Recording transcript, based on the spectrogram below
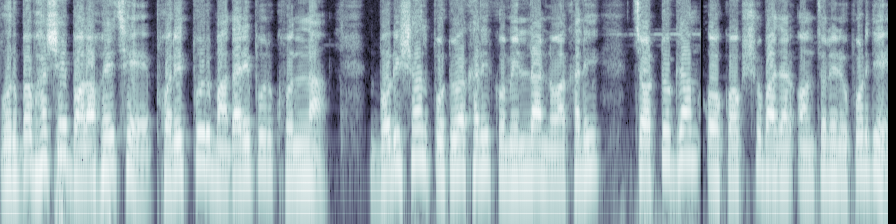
পূর্বাভাসে বলা হয়েছে, ফরিদপুর, মাদারীপুর, খুলনা, বরিশাল, পটুয়াখালী, কুমিল্লা, নোয়াখালী, চট্টগ্রাম ও কক্সবাজার অঞ্চলের উপর দিয়ে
